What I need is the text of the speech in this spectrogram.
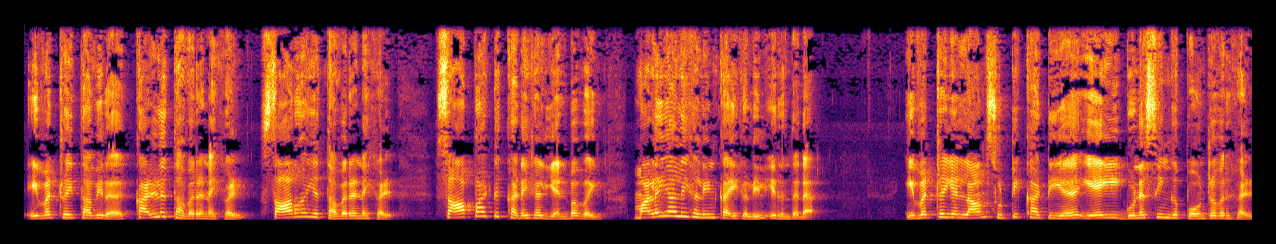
இவற்றை தவிர கள்ளு தவறணைகள் சாராய தவறணைகள் சாப்பாட்டு கடைகள் என்பவை மலையாளிகளின் கைகளில் இருந்தன. இவற்றையெல்லாம் சுட்டிக்காட்டிய ஏ இ குணசிங்க போன்றவர்கள்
